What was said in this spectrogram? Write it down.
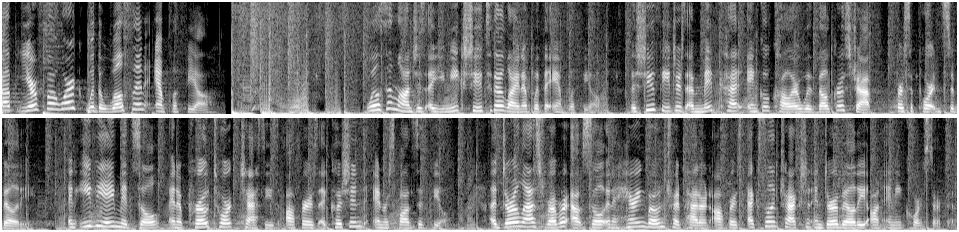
up your footwork with the Wilson Amplifeel. Wilson launches a unique shoe to their lineup with the Amplifeel. The shoe features a mid-cut ankle collar with Velcro strap for support and stability. An EVA midsole and a Pro Torque chassis offers a cushioned and responsive feel. A Duralast rubber outsole and a herringbone tread pattern offers excellent traction and durability on any court surface.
